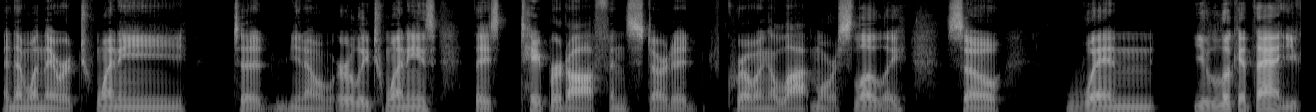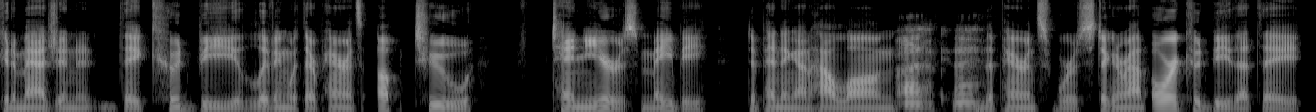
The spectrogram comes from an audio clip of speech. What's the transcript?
And then when they were 20 to, you know, early 20s, they tapered off and started growing a lot more slowly. So when you look at that, you could imagine they could be living with their parents up to 10 years, maybe, depending on how long Right, okay. the parents were sticking around. Or it could be that they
